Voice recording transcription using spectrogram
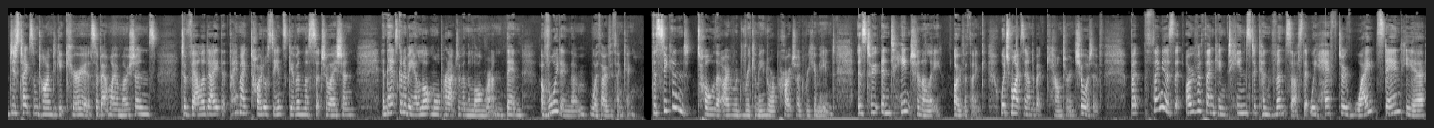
Just take some time to get curious about my emotions, to validate that they make total sense given this situation. And that's going to be a lot more productive in the long run than avoiding them with overthinking. The second tool that I would recommend or approach I'd recommend is to intentionally overthink, which might sound a bit counterintuitive. But the thing is that overthinking tends to convince us that we have to wait, stand here,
